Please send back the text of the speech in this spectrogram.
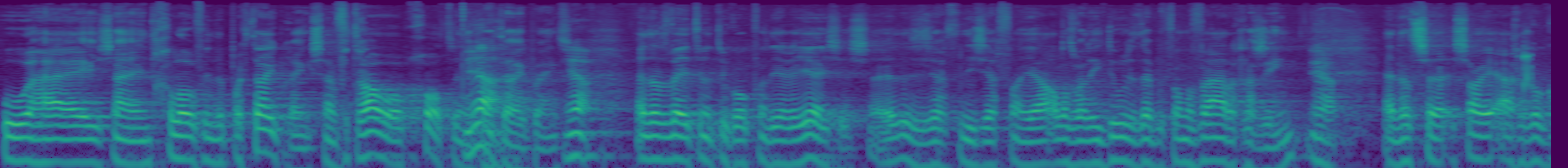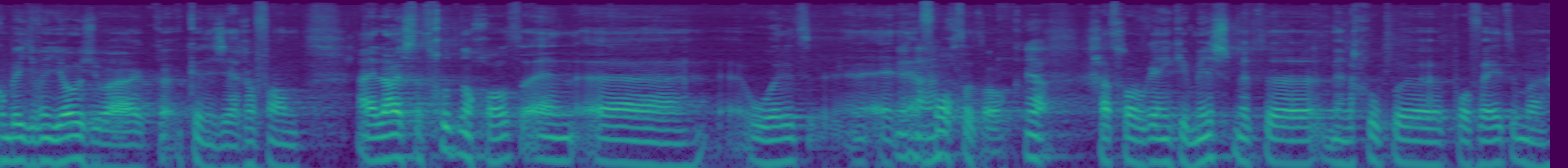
hoe hij zijn geloof in de praktijk brengt, zijn vertrouwen op God in de Ja. praktijk brengt. Ja, En dat weten we natuurlijk ook van de Heer Jezus. Hè? Dus die, zegt, die zegt van ja, alles wat ik doe, dat heb ik van de Vader gezien. ja, En dat ze- zou je eigenlijk ook een beetje van Jozua kunnen zeggen van hij luistert goed naar God en eh, hoe heet het, en, en, volgt het ook. ja. Gaat geloof ik één keer mis met, eh, met een groep eh, profeten, maar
